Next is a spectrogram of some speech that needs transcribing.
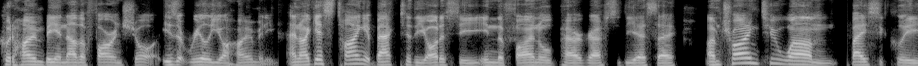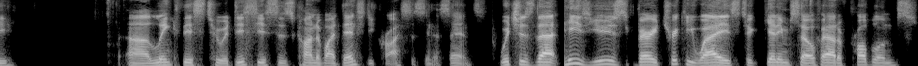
could home be another foreign shore? Is it really your home anymore? And I guess tying it back to the Odyssey in the final paragraphs of the essay, I'm trying to um basically uh, link this to Odysseus's kind of identity crisis in a sense, which is that he's used very tricky ways to get himself out of problems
